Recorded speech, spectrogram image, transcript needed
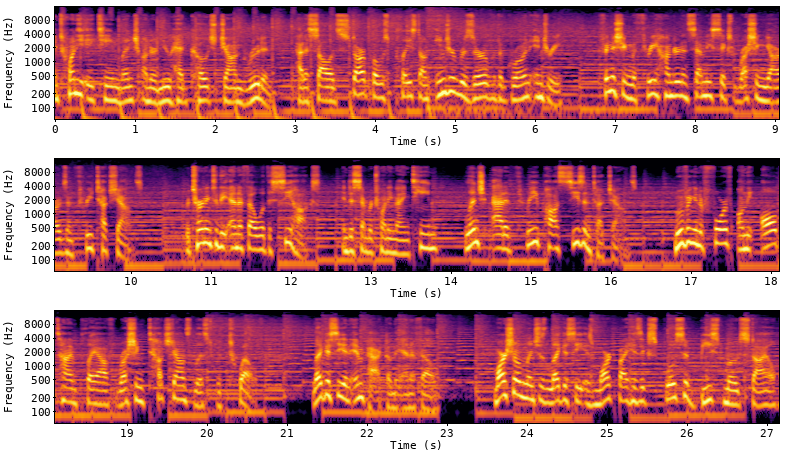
in 2018, Lynch, under new head coach Jon Gruden, had a solid start but was placed on injured reserve with a groin injury, finishing with 376 rushing yards and three touchdowns. Returning to the NFL with the Seahawks in December 2019, Lynch added three postseason touchdowns, moving into fourth on the all-time playoff rushing touchdowns list with 12. Legacy and impact on the NFL. Marshawn Lynch's legacy is marked by his explosive beast mode style,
